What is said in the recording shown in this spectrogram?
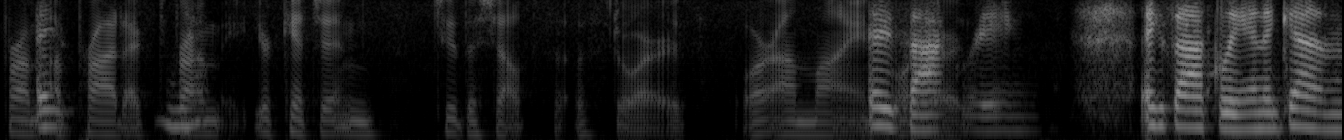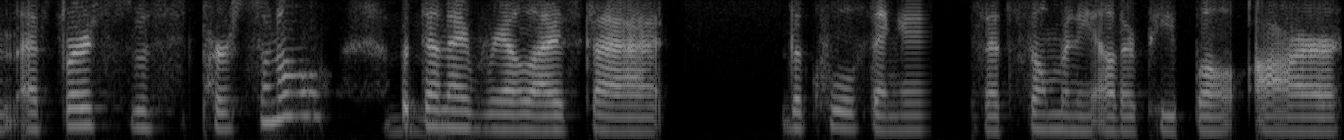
from a product yeah. from your kitchen to the shelves of stores or online. orders. exactly, exactly. And again, at first was personal, but then Mhm. I realized that the cool thing is that so many other people are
